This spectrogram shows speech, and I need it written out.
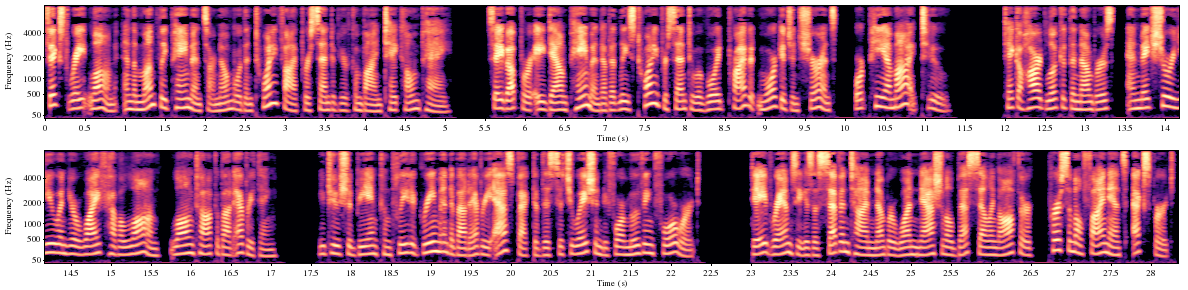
fixed rate loan and the monthly payments are no more than 25% of your combined take home pay. Save up for a down payment of at least 20% to avoid private mortgage insurance, or PMI, too. Take a hard look at the numbers and make sure you and your wife have a long, long talk about everything. You two should be in complete agreement about every aspect of this situation before moving forward. Dave Ramsey is a seven time number one national best selling author, personal finance expert,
